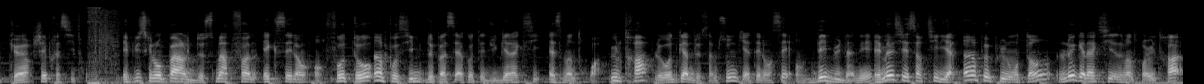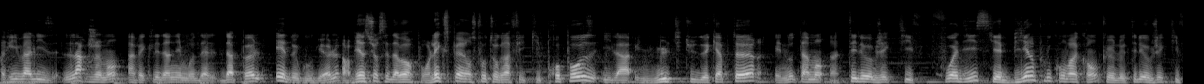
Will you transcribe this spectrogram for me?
de cœur chez Presse Citron. Et puisque l'on parle de smartphone excellent en photo, impossible de passer à côté du Galaxy S23 Ultra, le haut de gamme de Samsung qui a été lancé en début d'année. Et même s'il est sorti il y a un peu plus longtemps, le Galaxy S23 Ultra rivalise largement avec les derniers modèles d'Apple et de Google. Alors bien sûr, c'est d'abord pour l'expérience photographique qu'il propose. Il a une multitude de capteurs et notamment un téléobjectif x10 qui est bien plus convaincant que le téléobjectif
